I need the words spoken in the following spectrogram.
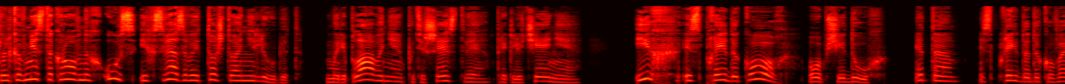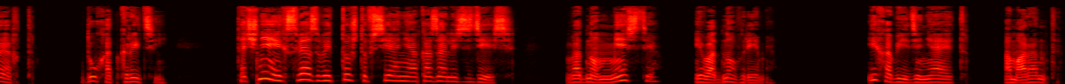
Только вместо кровных уз их связывает то, что они любят. Мореплавание, путешествия, приключения. Их «esprit de corps» — общий дух — это «esprit de découverte» — дух открытий. Точнее, их связывает то, что все они оказались здесь, в одном месте и в одно время. Их объединяет Амаранте.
